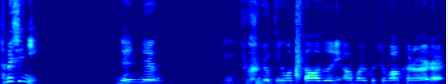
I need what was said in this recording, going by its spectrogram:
試しに、年々、表情筋を使わずにあんまり口も開かないで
